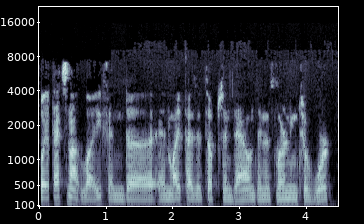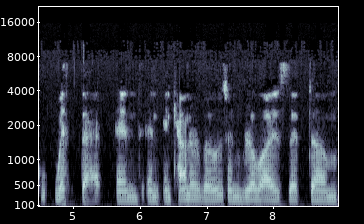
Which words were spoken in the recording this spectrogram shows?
but that's not life and uh and life has its ups and downs and it's learning to work with that and and encounter those and realize that um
